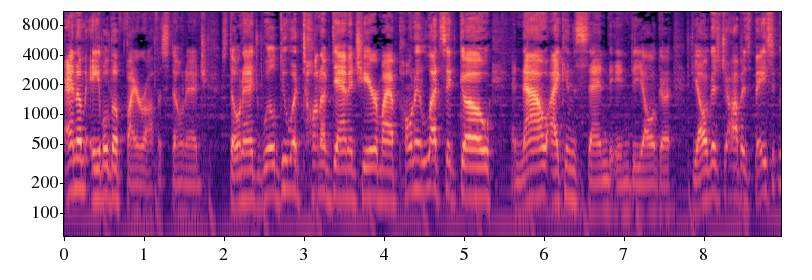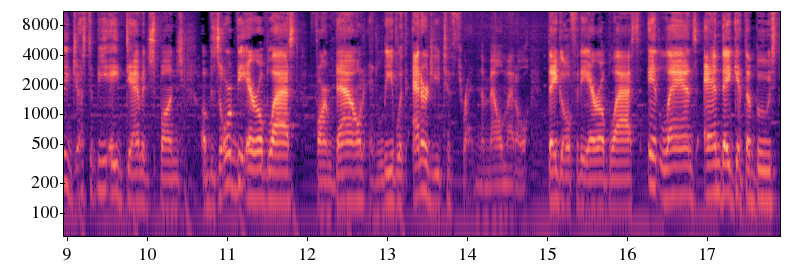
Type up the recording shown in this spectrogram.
and I'm able to fire off a Stone Edge. Stone Edge will do a ton of damage here, my opponent lets it go, and now I can send in Dialga. Dialga's job is basically just to be a damage sponge, absorb the Aeroblast, farm down, and leave with energy to threaten the Melmetal. They go for the Aeroblast, it lands, and they get the boost.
